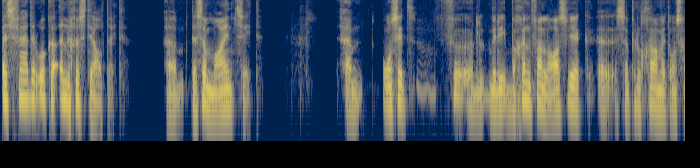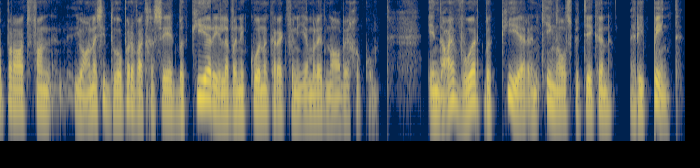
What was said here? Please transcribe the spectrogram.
is verder ook 'n ingesteldheid. Ehm um, dis 'n mindset. Ehm um, ons het met die begin van laasweek uh, se program het ons gepraat van Johannes die Doper wat gesê het bekeer julle want die koninkryk van die hemel het naby gekom. En daai woord bekeer in Engels beteken repent.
